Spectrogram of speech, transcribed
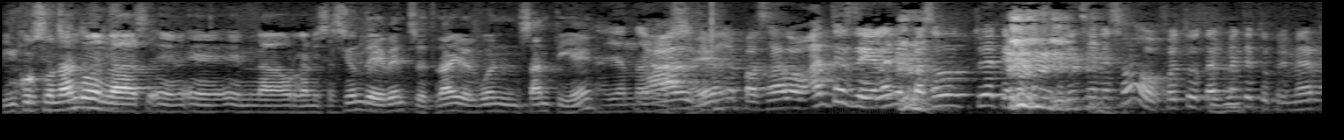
Incursionando en, las, en, en- en la organización de eventos de trail, el buen Santi, ¿eh? Ahí andamos. desde el año pasado. Antes del año pasado, ¿tú ya tenías experiencia en eso o fue totalmente tu primer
